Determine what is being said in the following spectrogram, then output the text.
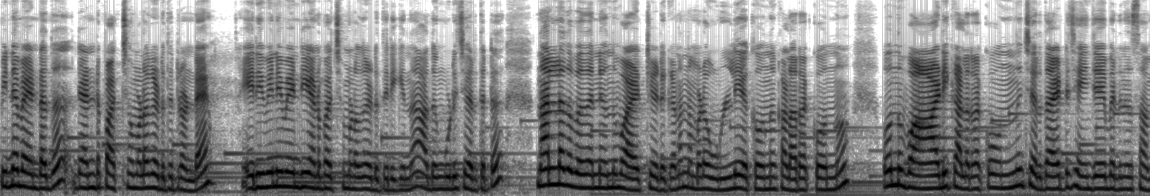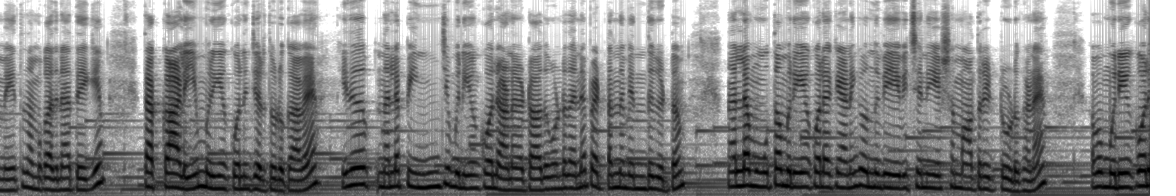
പിന്നെ വേണ്ടത് രണ്ട് പച്ചമുളക് എടുത്തിട്ടുണ്ട്. എരിവിന് വേണ്ടിയാണ് പച്ചമുളക് എടുത്തിരിക്കുന്നത്. അതും കൂടി ചേർത്തിട്ട് നല്ലതുപോലെ തന്നെ ഒന്ന് വഴറ്റിയെടുക്കണം. നമ്മുടെ ഉള്ളിയൊക്കെ ഒന്ന് കളറൊക്കെ ഒന്ന് ഒന്ന് വാടി കളറൊക്കെ ഒന്ന് ചെറുതായിട്ട് ചേഞ്ച് ആയി വരുന്ന സമയത്ത് നമുക്ക് അതിനകത്തേക്ക് തക്കാളിയും മുരിങ്ങക്കോലും ചേർത്ത് കൊടുക്കാവേ. ഇത് നല്ല പിഞ്ച് മുരിങ്ങക്കോലാണ് കേട്ടോ. അതുകൊണ്ട് തന്നെ പെട്ടെന്ന് വെന്ത് കിട്ടും. നല്ല മൂത്ത മുരിങ്ങക്കോലൊക്കെ ആണെങ്കിൽ ഒന്ന് വേവിച്ചതിന് ശേഷം മാത്രം ഇട്ട് കൊടുക്കണേ. അപ്പോൾ മുരിങ്ങക്കോൽ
